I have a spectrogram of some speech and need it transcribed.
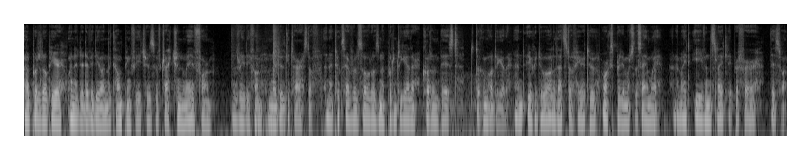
I'll put it up here when I did a video on the comping features of Tracktion Waveform. It was really fun and I did guitar stuff and I took several solos and I put them together, cut and paste, stuck them all together. And you could do all of that stuff here too. Works pretty much the same way. And I might even slightly prefer this one.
